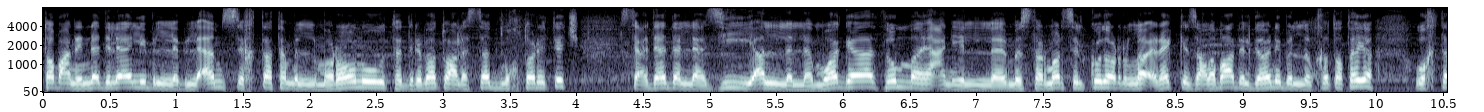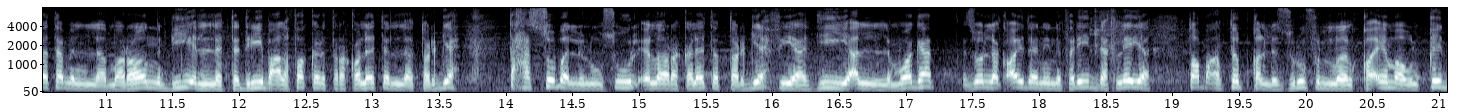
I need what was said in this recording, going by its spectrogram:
طبعا النادي الأهلي بالأمس اختتم المرانو تدريباته على استاد مختار تيتش استعدادا لهذه المواجهة. ثم يعني مستر مارسيل كولر ركز على بعض الجوانب الخططية واختتم المران بالتدريب على فقرة ركلات الترجيح تحسبا للوصول إلى ركلات الترجيح في هذه المواجهة. عايز أقول لك أيضا إن فريق الداخليه طبعا طبقا للظروف القائمة والقيد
